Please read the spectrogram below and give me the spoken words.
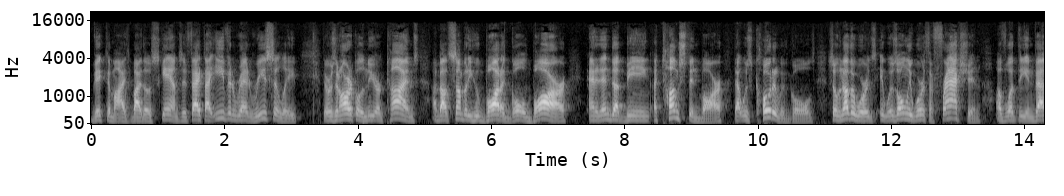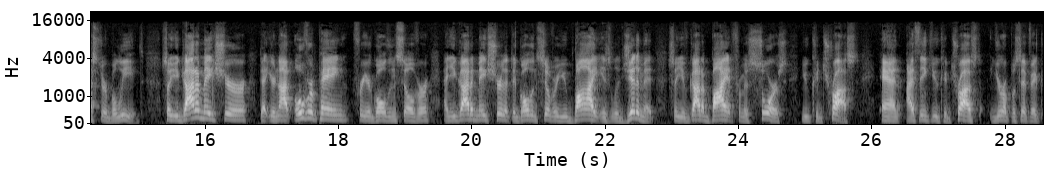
victimized by those scams. In fact, I even read recently there was an article in the New York Times about somebody who bought a gold bar and it ended up being a tungsten bar that was coated with gold. So, in other words, it was only worth a fraction of what the investor believed. So, you got to make sure that you're not overpaying for your gold and silver, and you got to make sure that the gold and silver you buy is legitimate. So, you've got to buy it from a source you can trust. And I think you can trust Euro Pacific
